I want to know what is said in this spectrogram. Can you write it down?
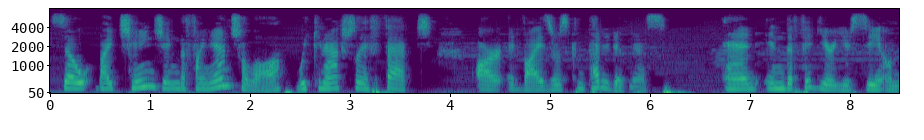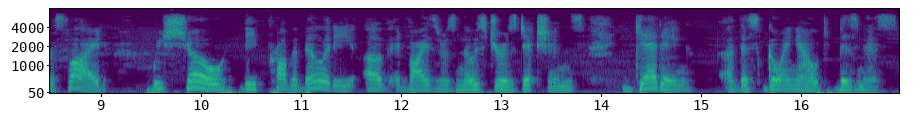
So, by changing the financial law, we can actually affect our advisors' competitiveness. And in the figure you see on the slide, we show the probability of advisors in those jurisdictions getting uh, this going out business.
